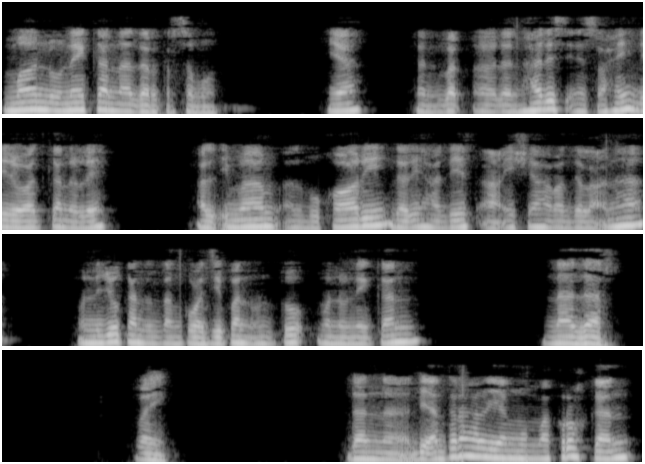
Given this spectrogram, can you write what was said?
menunaikan nadar tersebut. Ya, dan eh, dan hadis ini sahih diriwayatkan oleh Al Imam Al Bukhari dari hadis Aisyah radhiyallahu anha menunjukkan tentang kewajiban untuk menunaikan nadar. Baik. Dan uh, di antara hal yang memakruhkan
